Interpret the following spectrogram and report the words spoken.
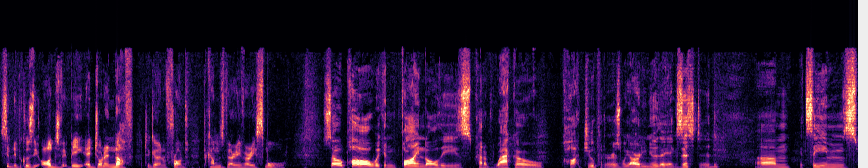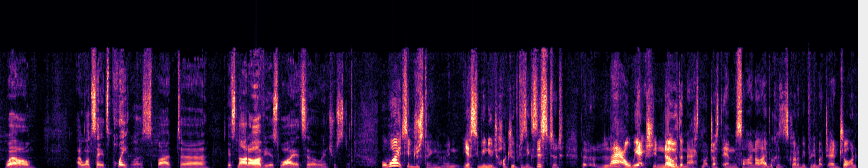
simply because the odds of it being edge on enough to go in front becomes very, very small. So Paul, we can find all these kind of wacko hot Jupiters. We already knew they existed. Um, it seems, well, I won't say it's pointless, but uh, it's not obvious why it's so interesting. Well, why it's interesting, I mean, yes, we knew hot Jupiters existed, but now we actually know the mass, not just m sine i, because it's got to be pretty much edge on.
